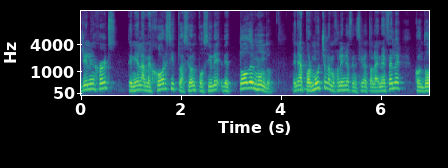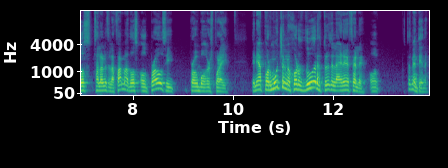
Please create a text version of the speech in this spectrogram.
Jalen Hurts tenía la mejor situación posible de todo el mundo. Tenía por mucho la mejor línea ofensiva de toda la NFL, con dos salones de la fama, dos All Pros y Pro Bowlers por ahí. Tenía por mucho el mejor dúo de receptores de la NFL, o ustedes me entienden.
